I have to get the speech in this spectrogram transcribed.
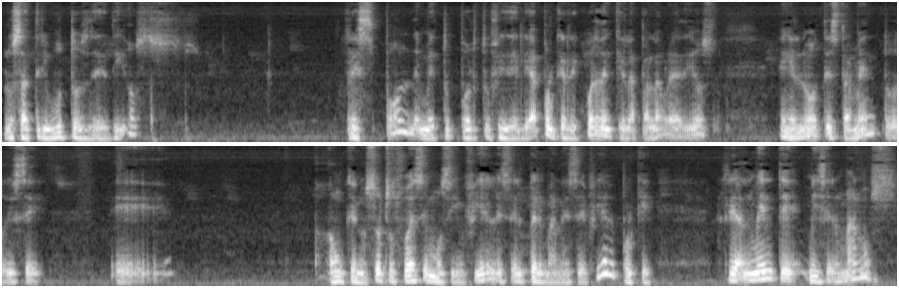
los atributos de Dios. Respóndeme tú por tu fidelidad, porque recuerden que la palabra de Dios en el Nuevo Testamento dice, eh, aunque nosotros fuésemos infieles, Él permanece fiel, porque realmente, mis hermanos,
